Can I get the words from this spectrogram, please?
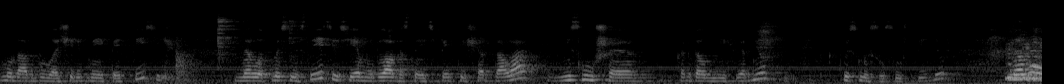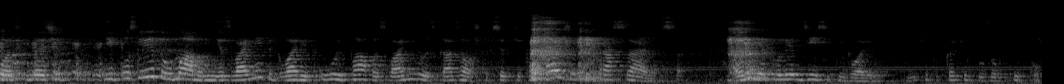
ему надо было очередные пять тысяч. Ну, вот мы с ним встретились, я ему благостно эти пять тысяч отдала, не слушая, когда он мне их вернет, какой смысл слушать пиздеж. Ну вот, значит, и после этого мама мне звонит и говорит, ой, папа звонил и сказал, что все-таки какая же ты красавица. А он мне этого лет 10 не говорил. Видите, под каким тузом кубков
